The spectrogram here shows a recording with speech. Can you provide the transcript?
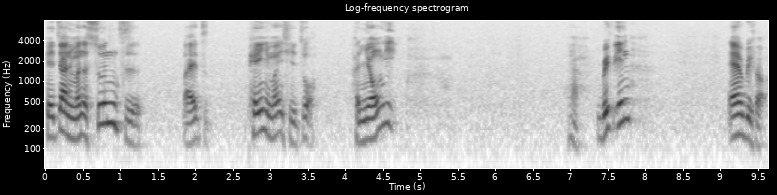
可以叫你们的孙子来陪你们一起做，很容易。 Breathe in and breathe out.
